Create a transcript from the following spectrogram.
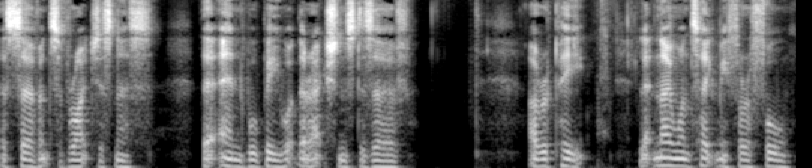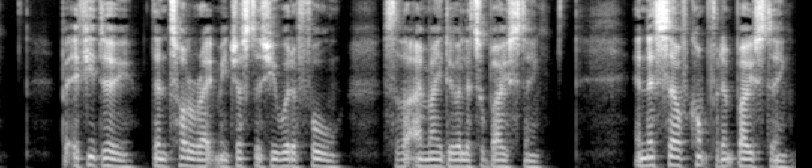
as servants of righteousness. Their end will be what their actions deserve. I repeat, let no one take me for a fool. But if you do, then tolerate me just as you would a fool, so that I may do a little boasting. In this self-confident boasting,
